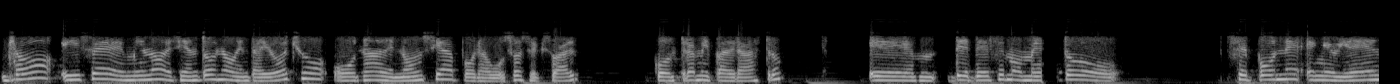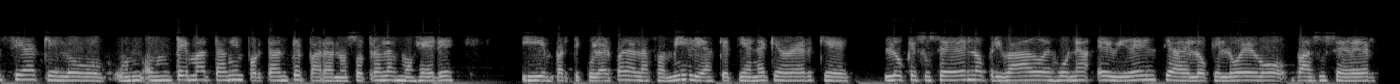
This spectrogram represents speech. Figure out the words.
Yo hice en 1998 una denuncia por abuso sexual contra mi padrastro eh, desde ese momento se pone en evidencia que lo, un, tema tan importante para nosotras las mujeres y en particular para las familias, que tiene que ver que lo que sucede en lo privado es una evidencia de lo que luego va a suceder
